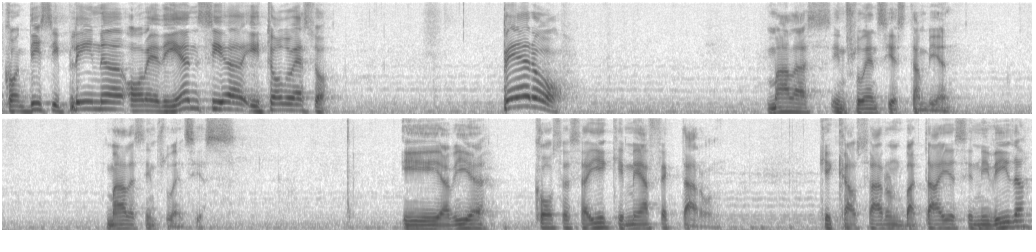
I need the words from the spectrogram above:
Con disciplina, obediencia y todo eso. Pero malas influencias también. Malas influencias. Y había cosas ahí que me afectaron que causaron batallas en mi vida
